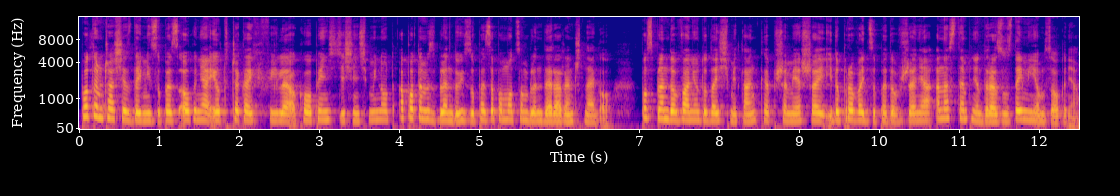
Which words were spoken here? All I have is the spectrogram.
Po tym czasie zdejmij zupę z ognia i odczekaj chwilę, około 5-10 minut, a potem zblenduj zupę za pomocą blendera ręcznego. Po zblendowaniu dodaj śmietankę, przemieszaj i doprowadź zupę do wrzenia, a następnie od razu zdejmij ją z ognia.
